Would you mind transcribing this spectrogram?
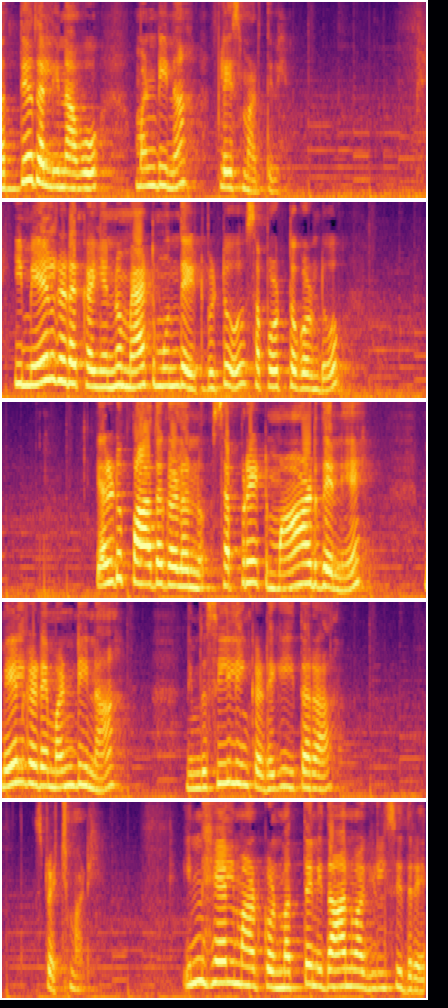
ಮಧ್ಯದಲ್ಲಿ ನಾವು ಮಂಡಿನ ಪ್ಲೇಸ್ ಮಾಡ್ತೀವಿ. ಈ ಮೇಲ್ಗಡೆ ಕೈಯನ್ನು ಮ್ಯಾಟ್ ಮುಂದೆ ಇಟ್ಬಿಟ್ಟು ಸಪೋರ್ಟ್ ತಗೊಂಡು ಎರಡು ಪಾದಗಳನ್ನು ಸಪ್ರೇಟ್ ಮಾಡ್ದೇ ಮೇಲ್ಗಡೆ ಮಂಡಿನ ನಿಮ್ಮದು ಸೀಲಿಂಗ್ ಕಡೆಗೆ ಈ ಥರ ಸ್ಟ್ರೆಚ್ ಮಾಡಿ. ಇನ್ಹೇಲ್ ಮಾಡ್ಕೊಂಡು ಮತ್ತೆ ನಿಧಾನವಾಗಿ ಇಳಿಸಿದರೆ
